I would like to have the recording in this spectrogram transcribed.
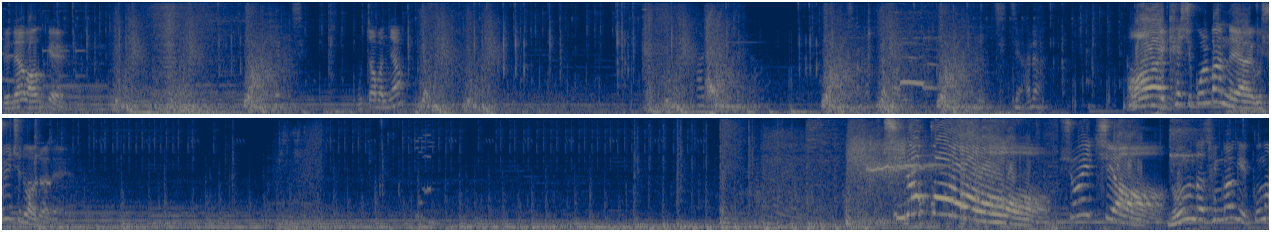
내가 막을게 못 잡았냐? 치지 않아. 아이 캐시 꼴 받네 야 이거 쇼이치 도와줘야 돼 지렸고 쇼이치야 너는 다 생각이 있구나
